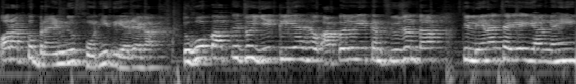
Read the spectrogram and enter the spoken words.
और आपको ब्रांड न्यू फ़ोन ही दिया जाएगा। तो होप आपके जो ये क्लियर है, आपका जो ये कंफ्यूजन था कि लेना चाहिए या नहीं,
